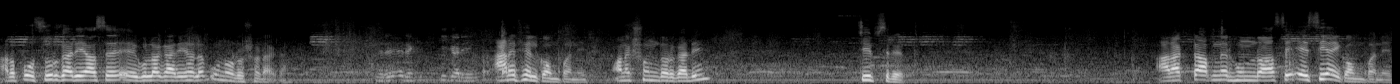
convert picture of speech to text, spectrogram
আরও প্রচুর গাড়ি আছে এগুলো গাড়ি হলে পনেরোশো টাকা। কি- কি আরএফএল কোম্পানির অনেক সুন্দর গাড়ি চিপস রেট। আর একটা আপনার হুন্ডা আছে এসিআই কোম্পানির।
